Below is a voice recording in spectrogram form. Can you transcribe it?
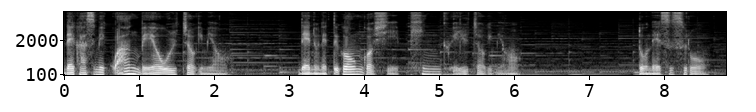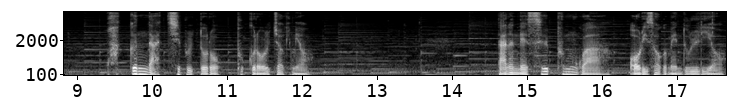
내 가슴이 꽉 메어 올 적이며 내 눈에 뜨거운 것이 핑 괴일 적이며 또 내 스스로 화끈 낯이 불도록 부끄러울 적이며 나는 내 슬픔과 어리석음에 눌리어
